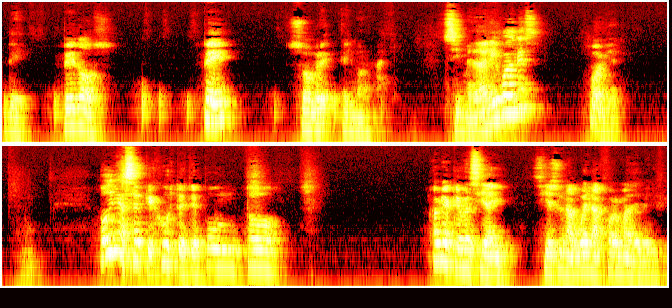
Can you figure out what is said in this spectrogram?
de P2P sobre el normal. Si me dan iguales, muy bien. Podría ser que justo este punto, habría que ver si ahí, si es una buena forma de verificar.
